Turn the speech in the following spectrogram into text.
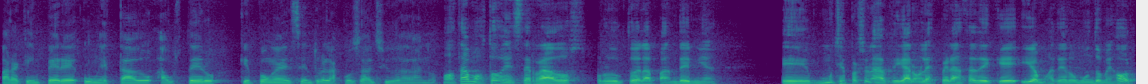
para que impere un Estado austero que ponga en el centro de las cosas al ciudadano. Cuando estamos todos encerrados, producto de la pandemia, eh, muchas personas abrigaron la esperanza de que íbamos a tener un mundo mejor,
